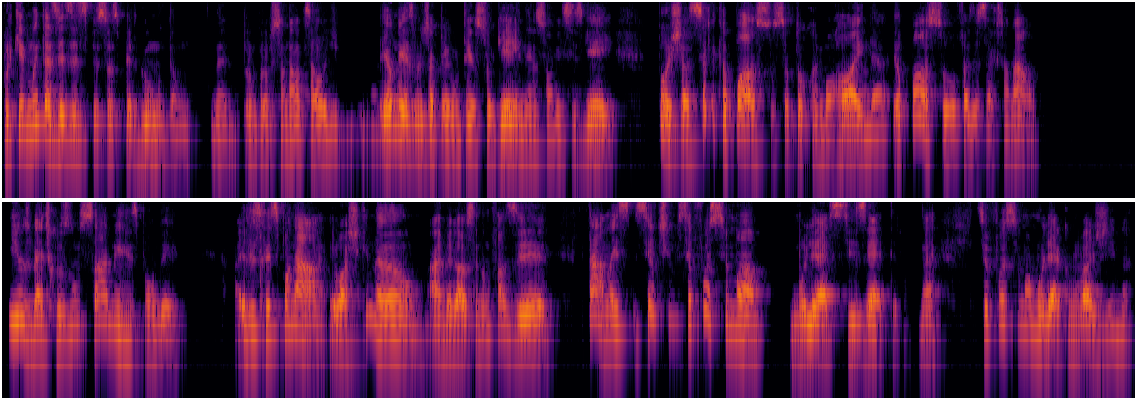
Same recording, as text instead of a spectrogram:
Porque muitas vezes as pessoas perguntam né, para um profissional de saúde. Eu mesmo já perguntei, eu sou gay, né? Sou homem cis gay. Poxa, será que eu posso? Se eu tô com hemorroida, eu posso fazer sexo anal? E os médicos não sabem responder. Eles respondem: ah, eu acho que não. Ah, é melhor você não fazer. Tá, mas se eu, se eu fosse uma mulher cis hétero, né? Se eu fosse uma mulher com vagina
